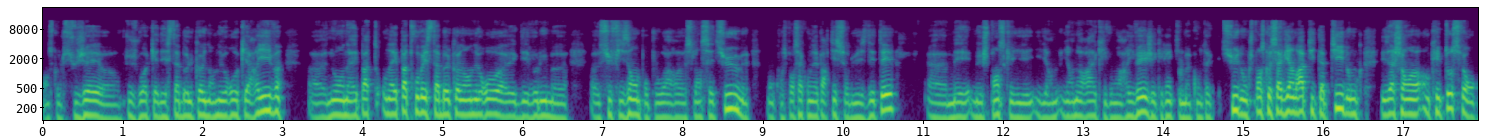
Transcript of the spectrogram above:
pense que le sujet, en plus, je vois qu'il y a des stablecoins en euros qui arrivent. nous, on n'avait pas, trouvé stablecoin en euros avec des volumes suffisants pour pouvoir se lancer dessus. Mais, donc, c'est pour ça qu'on est parti sur l'USDT. Euh, mais, mais, je pense qu'il y, en aura qui vont arriver. J'ai quelqu'un qui m'a contacté dessus. Donc, je pense que ça viendra petit à petit. Donc, les achats en, crypto se feront.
